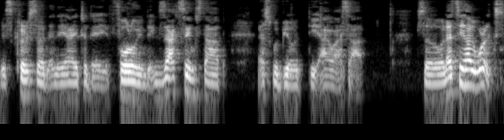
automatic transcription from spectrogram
with Cursor and AI today, following the exact same step as we built the iOS app. So let's see how it works.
